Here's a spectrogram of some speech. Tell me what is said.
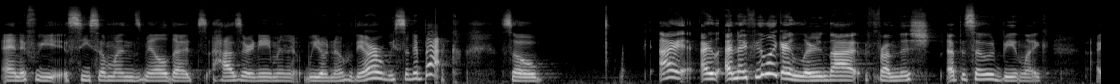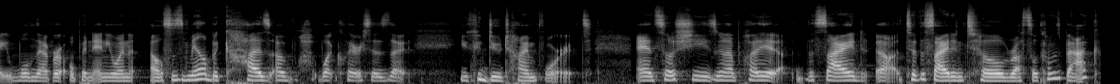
And if we see someone's mail that has their name it, we don't know who they are, we send it back. So I, I and I feel like I learned that from this episode, being like, I will never open anyone else's mail because of what Claire says that you can do time for it and so she's gonna put it the side uh, to the side until Russell comes back.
